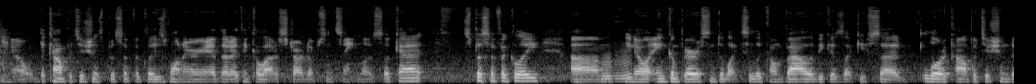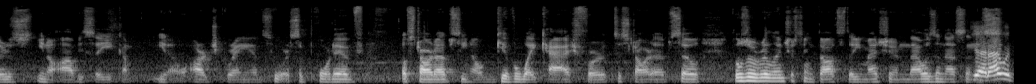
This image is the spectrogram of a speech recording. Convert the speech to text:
you know, the competition specifically is one area that I think a lot of startups in St. Louis look at specifically. Um, mm-hmm. You know, in comparison to like Silicon Valley, because like you said, lower competition. There's, you know, obviously, you know, Arch grants who are supportive of startups, you know, give away cash for to startups. So those are real interesting thoughts that you mentioned. That was in essence. Yeah, and I would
